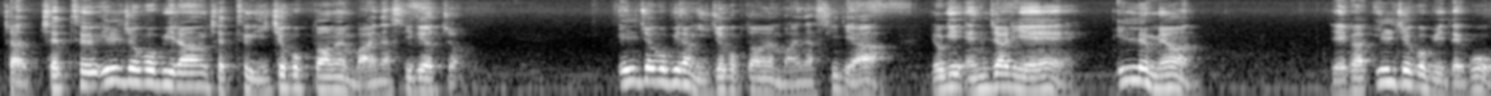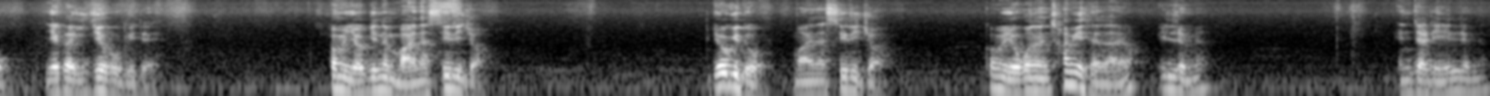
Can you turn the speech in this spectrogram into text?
자, z1제곱이랑 z2제곱 더하면 마이너스 1이었죠. 1제곱이랑 2제곱 더하면 마이너스 1이야. 여기 n자리에 1 넣으면 얘가 1제곱이 되고 얘가 2제곱이 돼. 그러면 여기는 마이너스 1이죠. 여기도 마이너스 1이죠. 그러면 요거는 참이 되나요? 1 넣으면? n자리에 1 넣으면?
